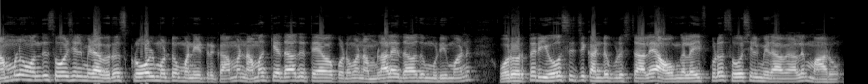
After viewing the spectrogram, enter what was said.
நம்மளும் வந்து சோஷியல் மீடியா வெறும் ஸ்க்ரோல் மட்டும் பண்ணிட்டு இருக்காமல் நமக்கு ஏதாவது தேவைப்படுமா நம்மளால ஏதாவது முடியுமான்னு ஒரு ஒருத்தர் யோசிச்சு கண்டுபிடிச்சிட்டாலே அவங்க லைஃப் கூட சோஷியல் மீடியாவாலே மாறும்.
